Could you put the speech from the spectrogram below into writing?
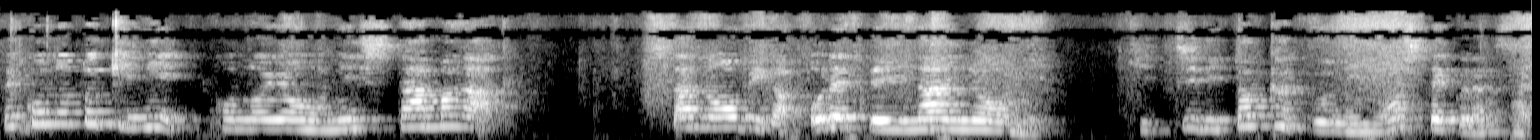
でこの時にこのように下間が下の帯が折れていないようにきっちりと確認をしてください。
